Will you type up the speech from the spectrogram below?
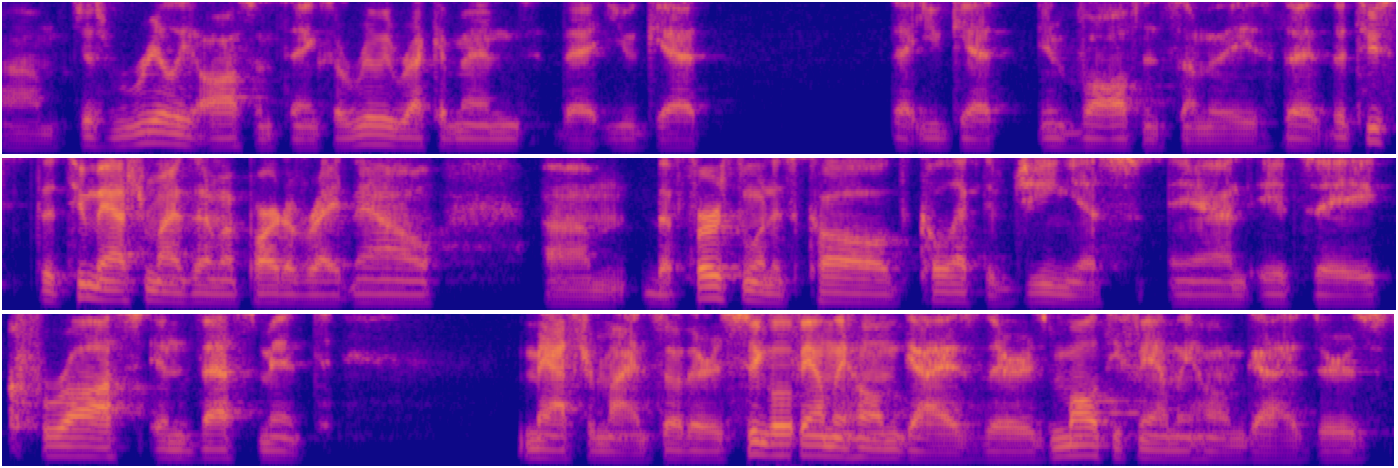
Um, just really awesome things. So really recommend that you get that you get involved in some of these. The the two the two masterminds that I'm a part of right now. Um, the first one is called Collective Genius, and it's a cross investment mastermind. So there's single family home guys, there's multifamily home guys, there's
